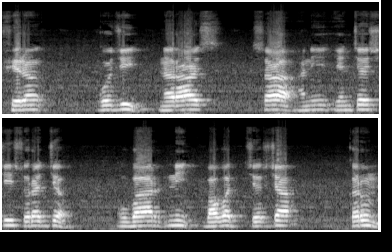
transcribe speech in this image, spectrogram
फिरंगोजी नराळसळा आणि यांच्याशी स्वराज्य उभारणीबाबत चर्चा करून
